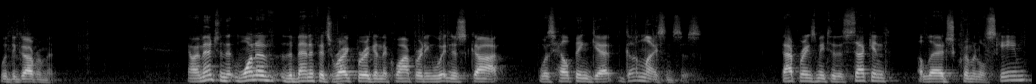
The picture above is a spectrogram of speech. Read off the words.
with the government. Now, I mentioned that one of the benefits Reichberg and the cooperating witness got was helping get gun licenses. That brings me to the second alleged criminal scheme,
